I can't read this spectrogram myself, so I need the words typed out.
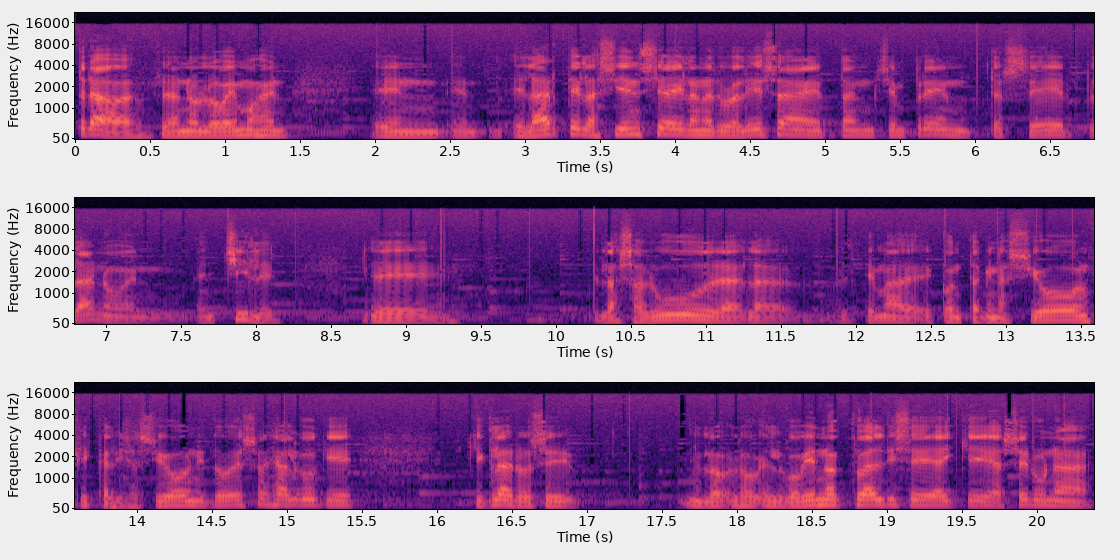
trabas o sea nos lo vemos en, el arte la ciencia y la naturaleza están siempre en tercer plano en Chile Eh, la salud el tema de contaminación fiscalización y todo eso es algo que, que claro se, lo- lo- el gobierno actual dice hay que hacer una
